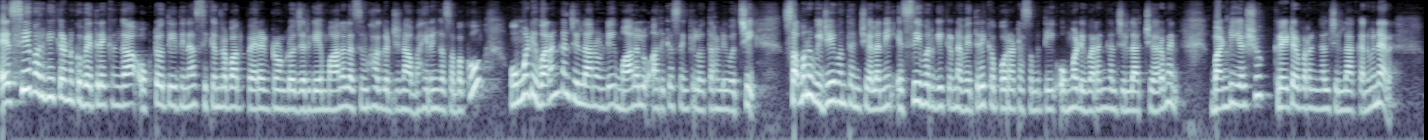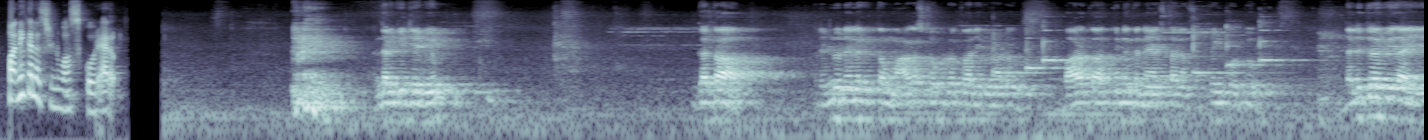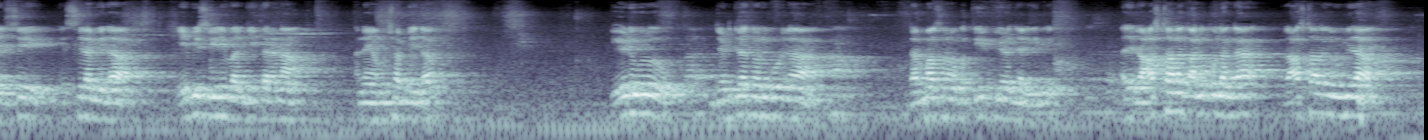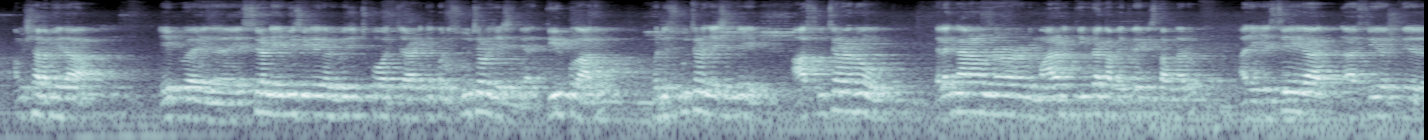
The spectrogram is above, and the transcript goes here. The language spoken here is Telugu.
ఎస్సీ వర్గీకరణకు వ్యతిరేకంగా ఒకటో తేదీన సికింద్రాబాద్ పేరెడ్ గ్రౌండ్లో జరిగే మాలల సింహగర్జన బహిరంగ సభకు ఉమ్మడి వరంగల్ జిల్లా నుండి మాలలు అధిక సంఖ్యలో తరలివచ్చి సభను విజయవంతం చేయాలని ఎస్సీ వర్గీకరణ వ్యతిరేక పోరాట సమితి ఉమ్మడి వరంగల్ జిల్లా చైర్మన్ బండి అశోక్ గ్రేటర్ వరంగల్ జిల్లా కన్వీనర్ పనికల శ్రీనివాస్ కోరారు. గత రెండు నెలల క్రితం ఆగస్టు ఒకటో తారీఖు నాడు భారత అత్యున్నత న్యాయస్థానం సుప్రీంకోర్టు దళితుల మీద ఎస్సీ ఎస్సీల మీద ఏబిసిడి వర్గీకరణ అనే అంశం మీద ఏడుగురు జడ్జిలతో కూడిన ధర్మాసనం ఒక తీర్పు ఇవ్వడం జరిగింది. అది రాష్ట్రాలకు అనుకూలంగా రాష్ట్రాల వివిధ అంశాల మీద ఏపీ ఎస్సీలను ఏబీసీలుగా విభజించుకోవచ్చడానికి కొన్ని సూచనలు చేసింది. అది తీర్పు కాదు కొన్ని సూచనలు చేసింది. ఆ సూచనలను తెలంగాణలో ఉన్నటువంటి మాలను తీవ్రంగా వ్యతిరేకిస్తూ ఉన్నారు. అది ఎస్సీ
